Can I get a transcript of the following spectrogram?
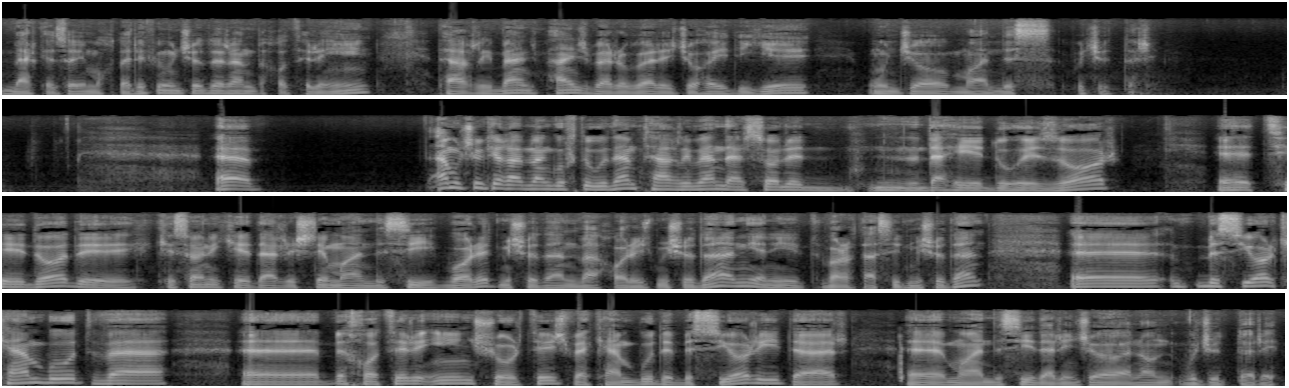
مرکزهای مختلفی اونجا دارن به خاطر این. تقریبا پنج برابر جاهای دیگه اونجا مهندس وجود داره. اما چون که قبلا گفته بودم تقریبا در سال دهه 2000 تعداد کسانی که در رشته مهندسی وارد می شدن و خارج می شدن یعنی وارد تحصیل می شدن بسیار کم بود و به خاطر این شورتج و کمبود بسیاری در مهندسی در اینجا الان وجود داره.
